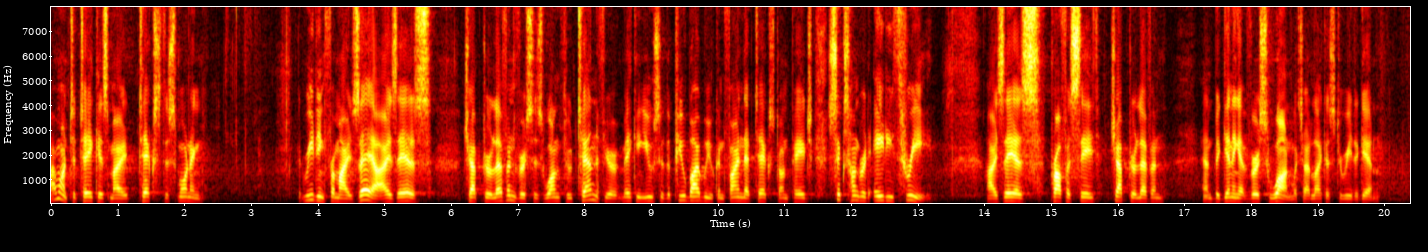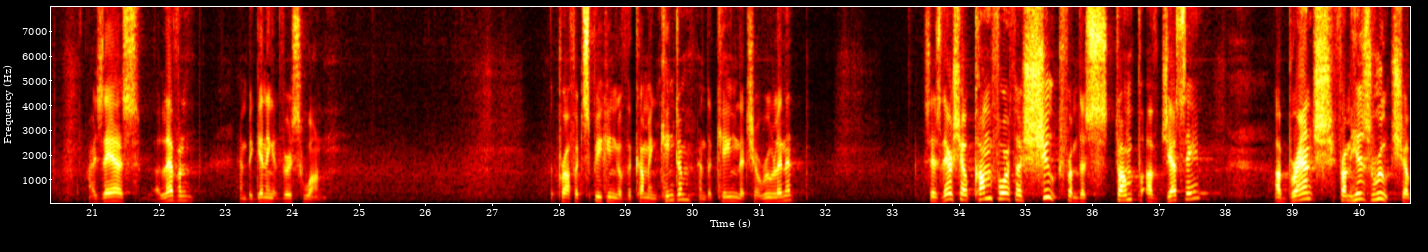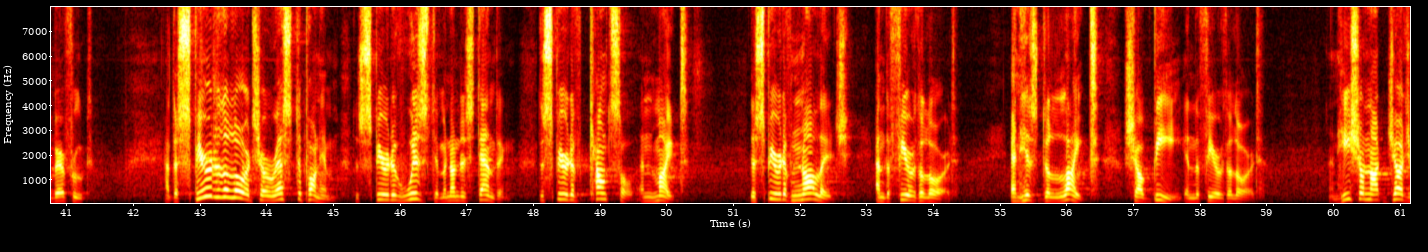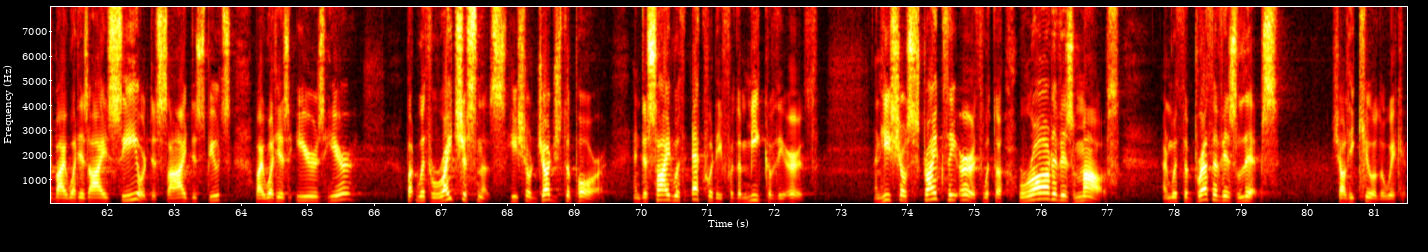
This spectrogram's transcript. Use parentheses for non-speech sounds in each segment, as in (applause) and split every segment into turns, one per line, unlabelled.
I want to take as my text this morning, reading from Isaiah. Isaiah's chapter 11, verses 1 through 10. If you're making use of the Pew Bible, you can find that text on page 683. Isaiah's prophecy, chapter 11, and beginning at verse 1, which I'd like us to read again. Isaiah's 11, and beginning at verse 1. The prophet speaking of the coming kingdom and the king that shall rule in it says, There shall come forth a shoot from the stump of Jesse, a branch from his root shall bear fruit. And the Spirit of the Lord shall rest upon him the Spirit of wisdom and understanding, the Spirit of counsel and might, the Spirit of knowledge and the fear of the Lord. And his delight shall be in the fear of the Lord. And he shall not judge by what his eyes see or decide disputes by what his ears hear, but with righteousness he shall judge the poor and decide with equity for the meek of the earth. And he shall strike the earth with the rod of his mouth, and with the breath of his lips shall he kill the wicked.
